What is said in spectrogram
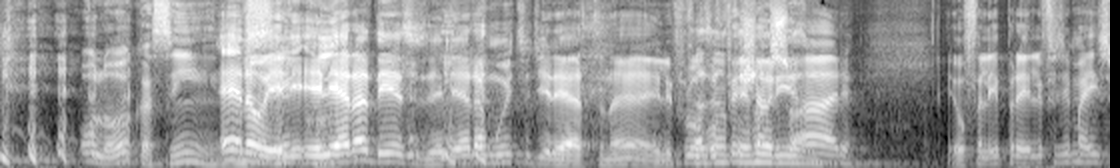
Ô, louco, assim? É, não, ele, ele era desses, ele era muito direto, né? Ele falou, Fazer vou um fechar a terrorismo. sua área. Eu falei para ele, eu falei, mas,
